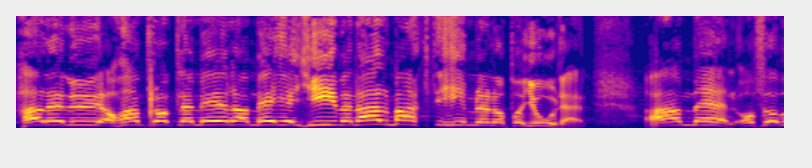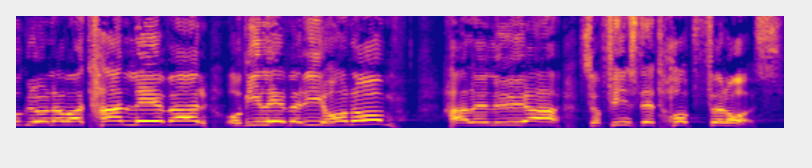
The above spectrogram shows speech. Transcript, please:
halleluja, och han proklamerar, mig är given all makt i himlen och på jorden. Amen, och för på grund av att han lever och vi lever i honom, halleluja, så finns det ett hopp för oss.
